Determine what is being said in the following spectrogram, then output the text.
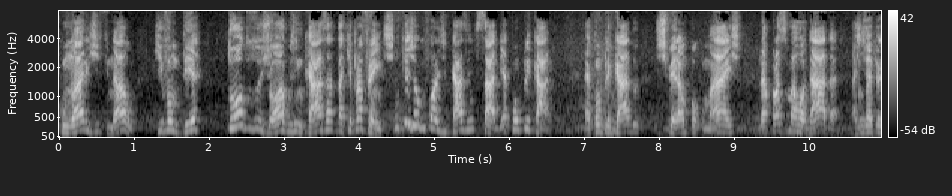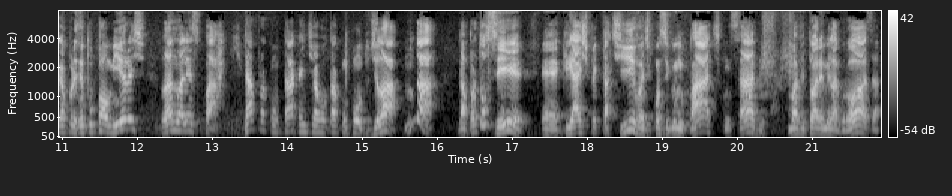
com áreas de final que vão ter todos os jogos em casa daqui para frente. Porque jogo fora de casa a gente sabe, é complicado. É complicado esperar um pouco mais. Na próxima rodada, a gente vai pegar, por exemplo, o Palmeiras lá no Allianz Parque. Dá para contar que a gente vai voltar com ponto de lá? Não dá dá para torcer, é, criar expectativa de conseguir um empate, quem sabe, uma vitória milagrosa.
